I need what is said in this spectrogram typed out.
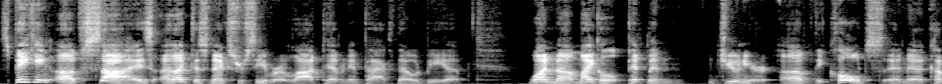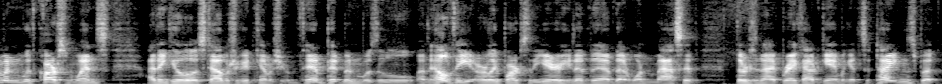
Speaking of size, I like this next receiver a lot to have an impact. That would be uh, one uh, Michael Pittman Jr. of the Colts, and uh, coming with Carson Wentz. I think he'll establish a good chemistry with him. Pittman was a little unhealthy early parts of the year. He did have that one massive Thursday night breakout game against the Titans, but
